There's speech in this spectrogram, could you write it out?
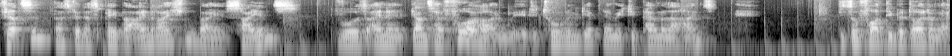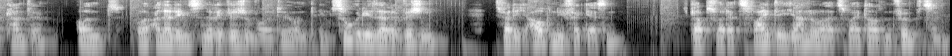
2014, dass wir das Paper einreichten bei Science, wo es eine ganz hervorragende Editorin gibt, nämlich die Pamela Heinz, die sofort die Bedeutung erkannte und allerdings eine Revision wollte. Und im Zuge dieser Revision, das werde ich auch nie vergessen, ich glaube, es war der 2. Januar 2015,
